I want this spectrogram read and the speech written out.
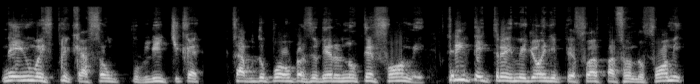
nenhuma explicação política, sabe, do povo brasileiro não ter fome. 33 milhões de pessoas passando fome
